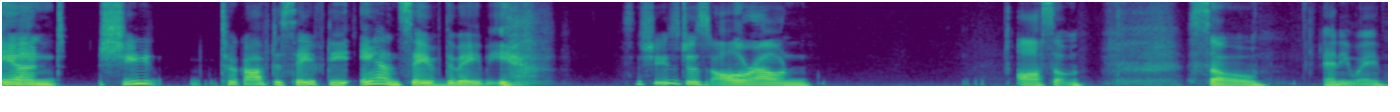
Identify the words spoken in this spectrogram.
And she took off to safety and saved the baby. so she's just all around awesome. So, anyway,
